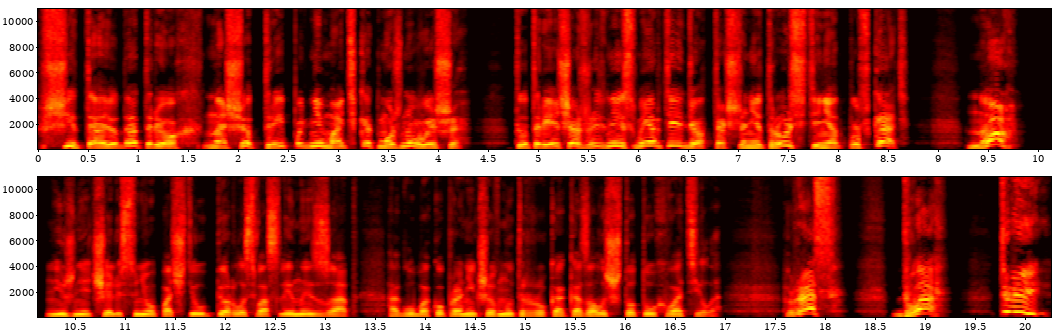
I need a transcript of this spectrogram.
«Считаю до трех. На счет три поднимайте как можно выше. Тут речь о жизни и смерти идет, так что не трусить и не отпускать. Но...» Нижняя челюсть у него почти уперлась в ослиный зад, а глубоко проникшая внутрь рука, казалось, что-то ухватила. «Раз, два, три!»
